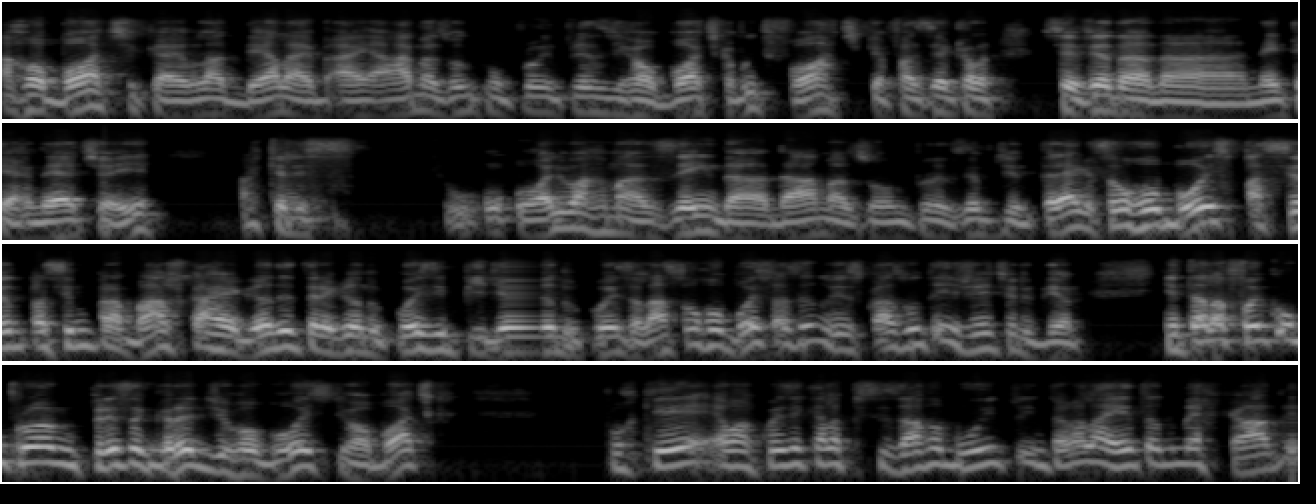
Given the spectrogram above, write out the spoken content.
a robótica, o lado dela, a Amazon comprou uma empresa de robótica muito forte, que é fazer aquela. Você vê na, na, na internet aí, aqueles. Olha o armazém da, da Amazon, por exemplo, de entrega, são robôs passeando para cima e para baixo, carregando, entregando coisa, empilhando coisa lá, são robôs fazendo isso, quase não tem gente ali dentro. Então ela foi e comprou uma empresa grande de robôs, de robótica, porque é uma coisa que ela precisava muito, então ela entra no mercado,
